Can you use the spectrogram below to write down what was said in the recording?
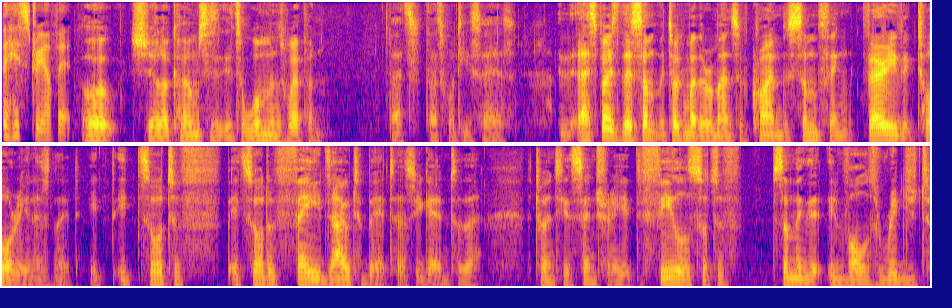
The history of it. Oh, Sherlock Holmes, says it's a woman's weapon. That's that's what he says. I suppose there's some talking about the romance of crime. There's something very Victorian, isn't it? It it sort of it sort of fades out a bit as you get into the twentieth century. It feels sort of something that involves ridged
